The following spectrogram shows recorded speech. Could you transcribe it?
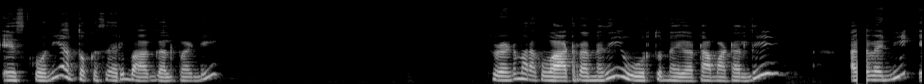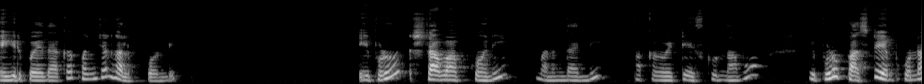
వేసుకొని అంతొకసారి బాగా కలపండి. చూడండి మనకు వాటర్ అన్నది ఊరుతున్నాయి కదా టమాటాలది. అవన్నీ ఎగిరిపోయేదాకా కొంచెం కలుపుకోండి. ఇప్పుడు స్టవ్ ఆపుకొని మనం దాన్ని పక్కకు పెట్టి వేసుకుందాము ఇప్పుడు ఫస్ట్ ఎంపుకున్న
